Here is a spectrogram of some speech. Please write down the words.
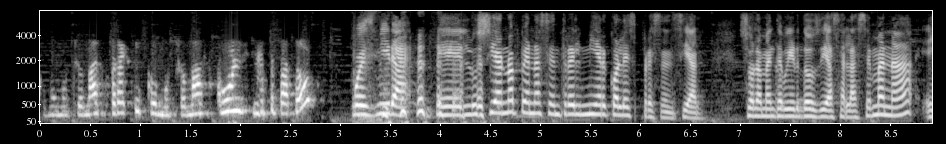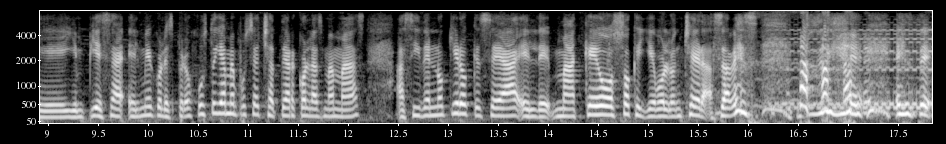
como mucho más práctico, mucho más cool. ¿No te pasó? Pues mira, eh, Luciano apenas entra el miércoles presencial. Solamente va a ir dos días a la semana eh, y empieza el miércoles. Pero justo ya me puse a chatear con las mamás, así de no quiero que sea el de ma qué oso que llevo lonchera, ¿sabes? Entonces dije, este,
